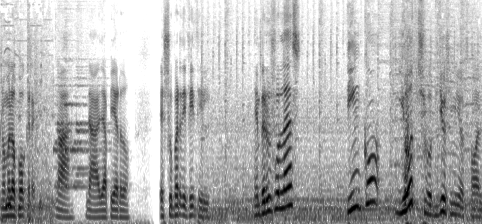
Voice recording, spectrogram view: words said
No me lo puedo creer. Nada, nada, ya pierdo. Es súper difícil. En Perú son las 5 y 8. Dios mío, chaval.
